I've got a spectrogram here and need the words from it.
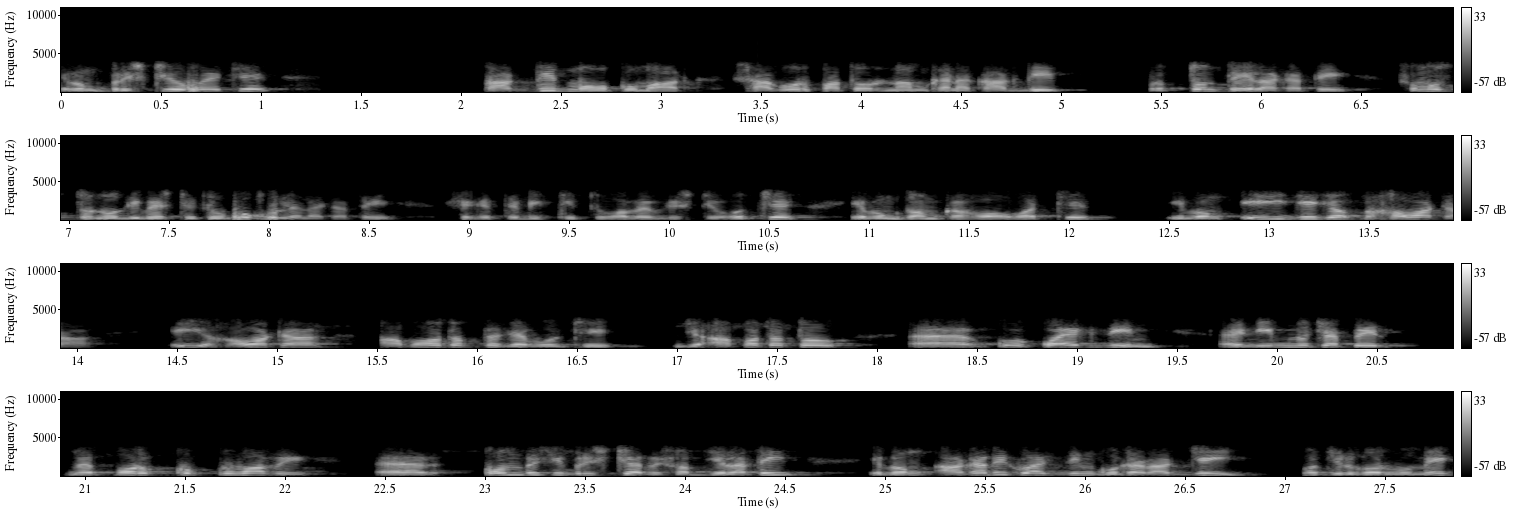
এবং বৃষ্টিও হয়েছে। কাকদ্বীপ মহকুমার সাগর পাথর নামখানা কাকদ্বীপ প্রত্যন্ত এলাকাতে, সমস্ত নদী বেষ্টিত উপকূল এলাকাতে সেক্ষেত্রে বিক্ষিপ্তভাবে বৃষ্টি হচ্ছে এবং দমকা হাওয়া বাড়ছে এবং এই যে হাওয়াটা, এই হাওয়াটা আবহাওয়া দপ্তর যা বলছে যে আপাতত কয়েকদিন নিম্নচাপের পরোক্ষ প্রভাবে কম বেশি বৃষ্টি হবে সব জেলাতেই এবং আগামী কয়েকদিন গোটা রাজ্যেই বজ্রগর্ভ মেঘ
